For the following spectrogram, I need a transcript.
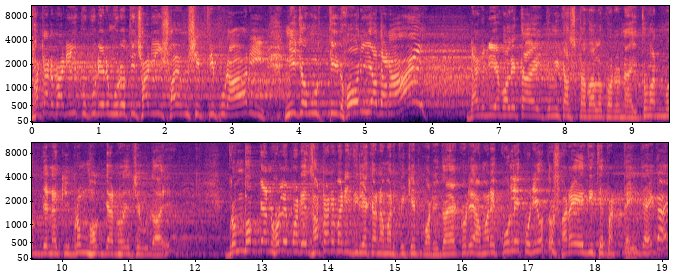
ঝাঁটার বাড়ি, কুকুরের মূরতি ছাড়ি স্বয়ং শিব ত্রিপুরারি নিজ মূর্তি ধরিয়া দাঁড়ায়। ডাক দিয়ে বলে, তাই তুমি কাজটা ভালো করো নাই। তোমার মধ্যে নাকি ব্রহ্মজ্ঞান হয়েছে উদয়। ব্রহ্মজ্ঞান হলে পরে ঝাঁটার বাড়ি দিলে কেন আমার পিঠের পরে? দয়া করে আমারে কোলে করেও তো, সরাইয়ে দিতে পারতে এই জায়গায়।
